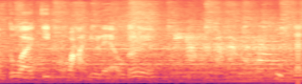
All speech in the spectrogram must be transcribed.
ส่วนตัวกินหวานอยู่แล้วก็เลยถูกใจ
